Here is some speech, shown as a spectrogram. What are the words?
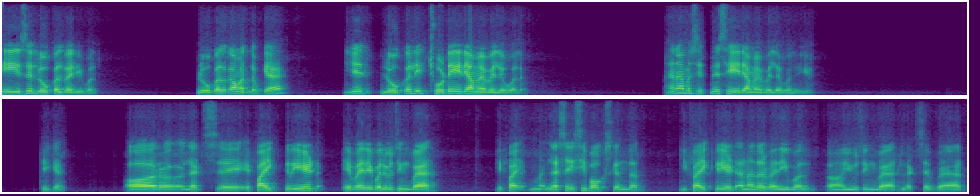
a is a local variable local का मतलब क्या है? ये लोकली छोटे एरिया में अवेलेबल है। है ना? बस इतने से एरिया में अवेलेबल है ये। ठीक है? और let's say if I create a variable using var if I let's say इसी बॉक्स के अंदर if I create another variable using var let's say var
